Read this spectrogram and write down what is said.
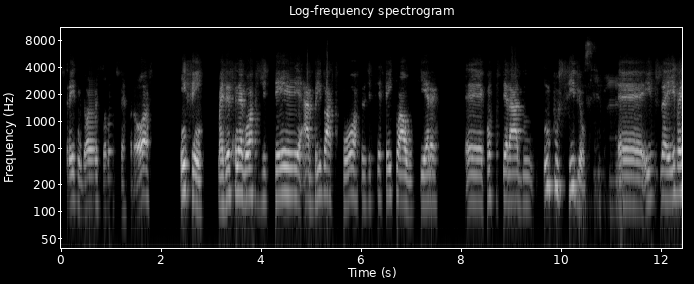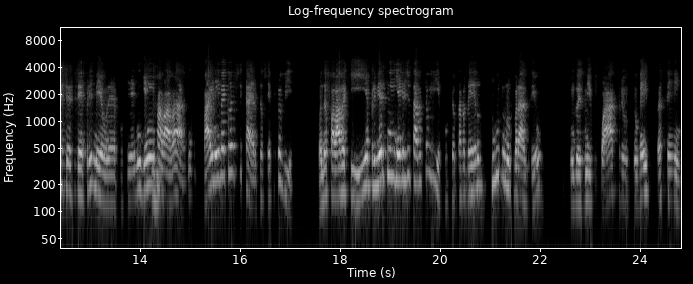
os três melhores do Supercross, enfim. Mas esse negócio de ter abrido as portas, de ter feito algo que era é, considerado impossível, é, isso daí vai ser sempre meu, né? Porque ninguém uhum. falava, ah, vai nem vai classificar, era o que eu sempre ouvia. Quando eu falava que ia, primeiro que ninguém acreditava que eu ia, porque eu estava ganhando tudo no Brasil em 2004, eu, eu ganhei, assim,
